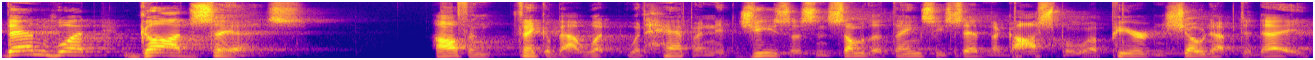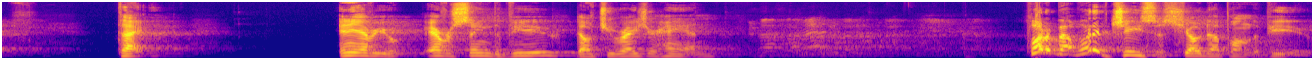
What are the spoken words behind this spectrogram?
than what God says. I often think about what would happen if Jesus and some of the things he said in the gospel appeared and showed up today. Any of you ever seen The View? Don't you raise your hand. what about, what if Jesus showed up on The View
